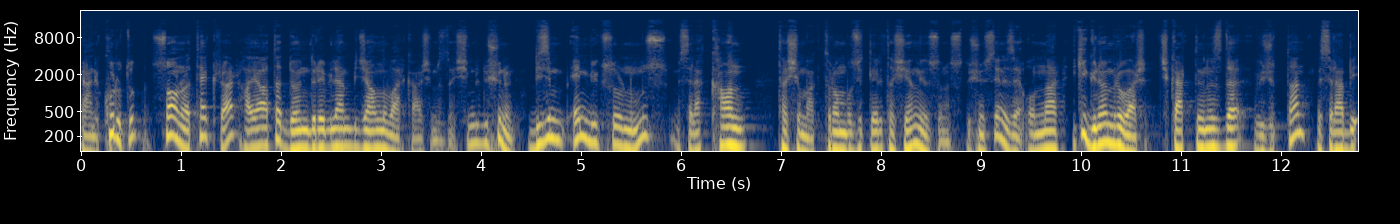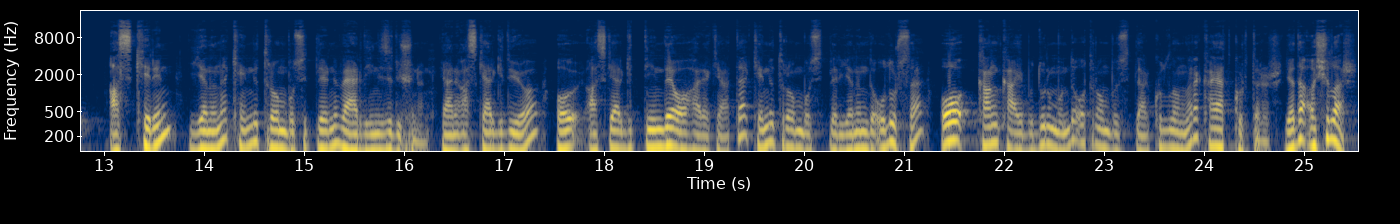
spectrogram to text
yani kurutup sonra tekrar hayata döndürebilen bir canlı var karşımızda. Şimdi düşünün. Bizim en büyük sorunumuz mesela kan taşımak. Trombositleri taşıyamıyorsunuz. Düşünsenize onlar iki gün ömrü var. Çıkarttığınızda vücuttan mesela bir askerin yanına kendi trombositlerini verdiğinizi düşünün. Yani asker gidiyor. O asker gittiğinde o harekatta kendi trombositleri yanında olursa o kan kaybı durumunda o trombositler kullanılarak hayat kurtarır. Ya da aşılar.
